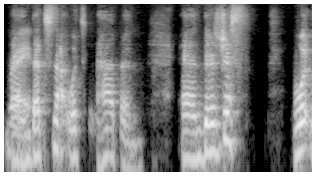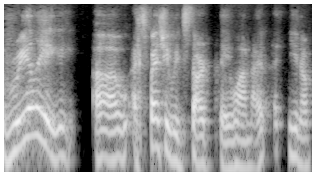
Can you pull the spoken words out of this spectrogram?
Right. And that's not what's going to happen. And there's just what really, uh, especially with Start Day One, I, you know,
